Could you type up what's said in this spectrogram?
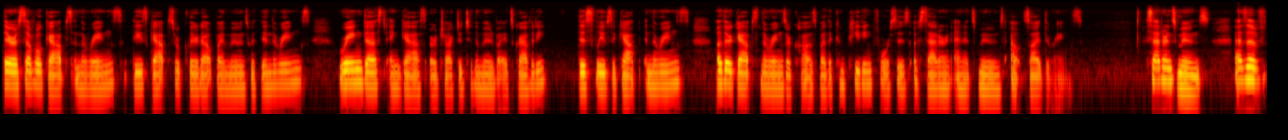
There are several gaps in the rings. These gaps were cleared out by moons within the rings. Ring dust and gas are attracted to the moon by its gravity. This leaves a gap in the rings. Other gaps in the rings are caused by the competing forces of Saturn and its moons outside the rings. Saturn's moons. As of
